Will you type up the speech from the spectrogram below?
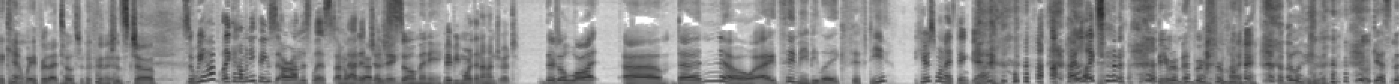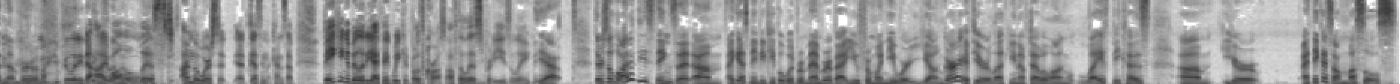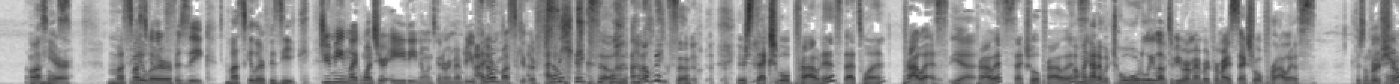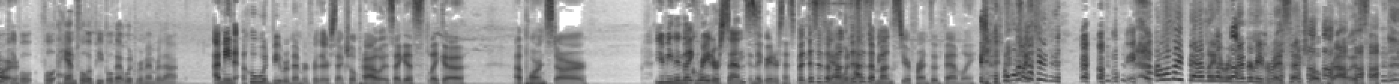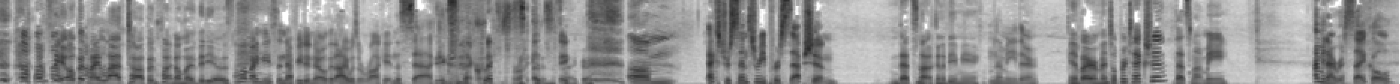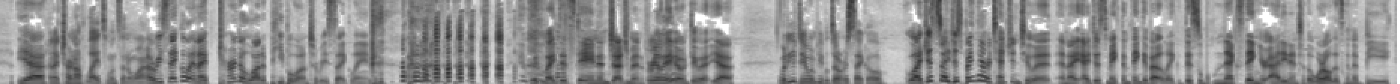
I can't wait for that toaster to finish its job. So we have like how many things are on this list? I'm oh bad God, at judging. so many. Maybe more than a hundred. There's a lot. Um, the no, I'd say maybe like fifty. Here's one I think. Yeah. I'd like to be remembered for my ability to guess the number of. my ability to eyeball a a list. I'm the worst at, at guessing that kind of stuff. Baking ability, I think we could both cross off the list pretty easily. Yeah, there's a lot of these things that um, I guess maybe people would remember about you from when you were younger, if you're lucky enough to have a long life, because um, you're. I think I saw muscles, Muscles? on here. Muscular, Muscular physique. muscular physique. Do you mean like once you're 80, no one's going to remember you for your muscular physique? I don't think so. I don't think so. Your sexual prowess. That's one. Prowess. Yeah. Prowess. Sexual prowess. Oh my god, I would totally love to be remembered for my sexual prowess. There's only For a sure. people, full, handful of people that would remember that. I mean, who would be remembered for their sexual prowess? I guess like a a porn star You mean in Like, the greater sense? in the greater sense. But this is Yeah, amongst this is be. amongst your friends and family. I don't want my. I want my family to remember me for my sexual prowess. Once they open my laptop and find all my videos. I want my niece and nephew to know that I was a rocket in the sack. Exactly. Rocket in the sacker. Um, extrasensory perception. That's not going to be me. No, me either. Environmental protection? That's not me. I mean, I recycle Yeah. and I turn off lights once in a while. I recycle, and I've turned a lot of people onto recycling with my disdain and judgment for when Really? they don't do it. Yeah. what do you do when people don't recycle? Well, I just I just bring their attention to it, and I, I just make them think about like this w- next thing you're adding into the world is going to be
